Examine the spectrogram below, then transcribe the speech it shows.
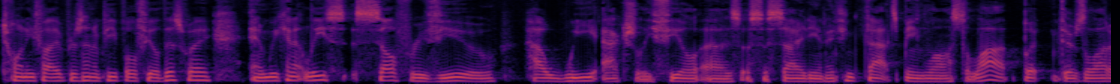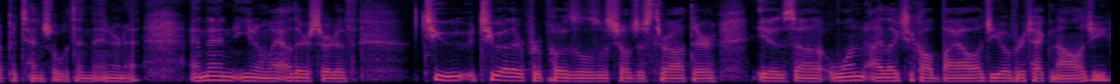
25% of people feel this way, and we can at least self review how we actually feel as a society. And I think that's being lost a lot, but there's a lot of potential within the internet. And then, you know, my other sort of two two other proposals which I'll just throw out there is uh, one I like to call biology over technology,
